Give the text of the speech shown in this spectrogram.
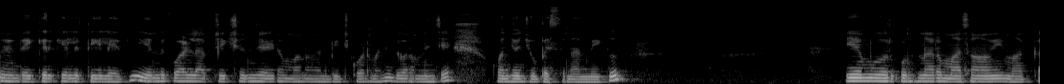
మేము దగ్గరికి వెళ్ళి తీయలేదు. ఎందుకు వాళ్ళు అబ్జెక్షన్ చేయడం మనం అనిపించుకోవడం అని దూరం నుంచే కొంచెం చూపిస్తున్నాను మీకు. ఏం కోరుకుంటున్నారో మా స్వామి మా అక్క.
